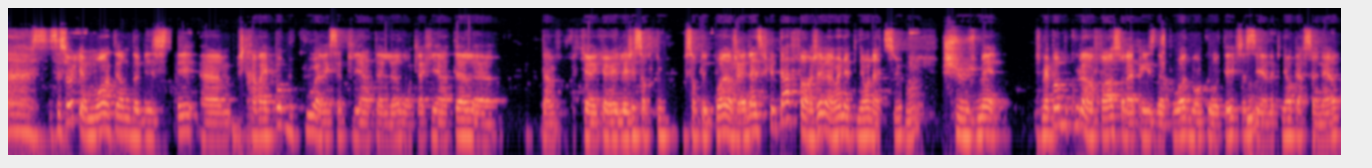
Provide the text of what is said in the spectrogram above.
Euh, c'est sûr que moi, en termes d'obésité, euh, je travaille pas beaucoup avec cette clientèle-là. Donc, la clientèle qui, a, un léger surplus, de poids. Donc, j'aurais de la difficulté à forger vraiment une opinion là-dessus. Je, je, mets, je mets pas beaucoup l'emphase sur la prise de poids de mon côté. ça, c'est une opinion personnelle.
